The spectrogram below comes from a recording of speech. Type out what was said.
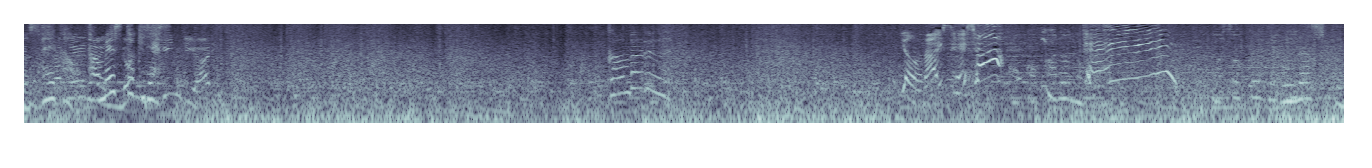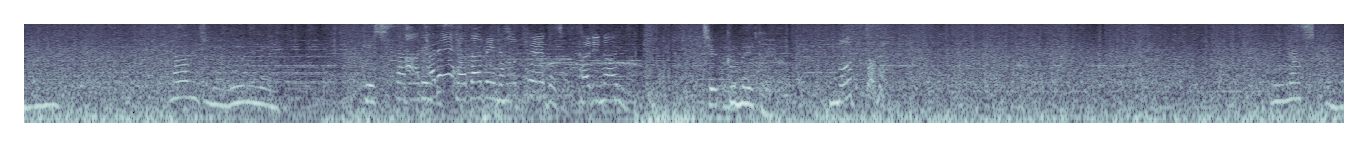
の成果を試す時です。頑張る。鎧聖書ここからの。予測的らしくも何時の運命消し去られる定めな程度じゃ足りないわチェックメイトよ。もっとだ。虚しくも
